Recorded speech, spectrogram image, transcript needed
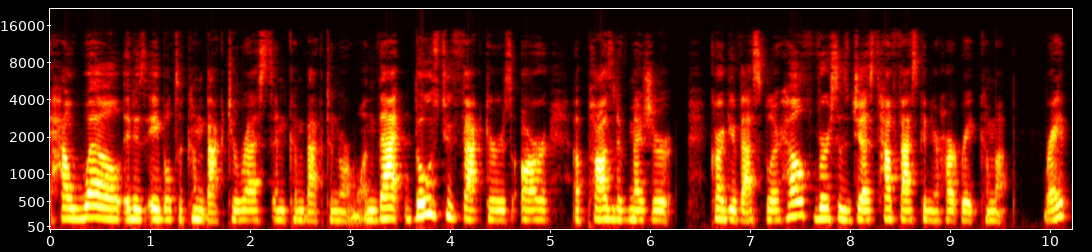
how well it is able to come back to rest and come back to normal. And that those two factors are a positive measure cardiovascular health versus just how fast can your heart rate come up, right?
